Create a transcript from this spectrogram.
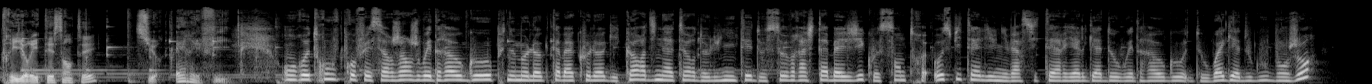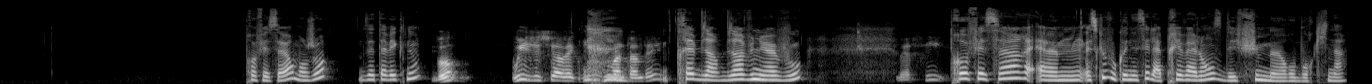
Priorité santé sur RFI. On retrouve professeur Georges Ouedraogo, pneumologue, tabacologue et coordinateur de l'unité de sevrage tabagique au centre hospitalier universitaire Yelgado Ouedraogo de Ouagadougou. Bonjour. Professeur, bonjour. Vous êtes avec nous? Bon, oui, je suis avec vous, vous m'entendez? Très bien, bienvenue à vous. Merci. Professeur, euh, est-ce que vous connaissez la prévalence des fumeurs au Burkina?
